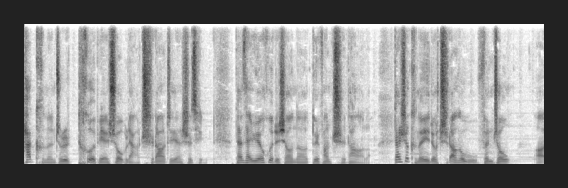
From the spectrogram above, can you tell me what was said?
他可能就是特别受不了迟到这件事情，但在约会的时候呢，对方迟到了，但是可能也就迟到个五分钟啊。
